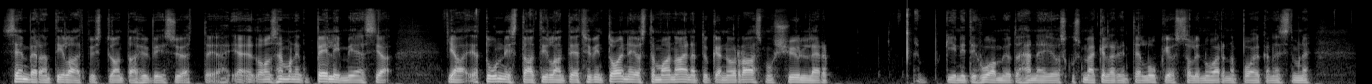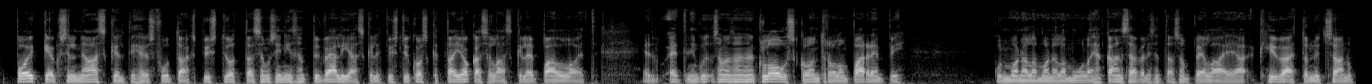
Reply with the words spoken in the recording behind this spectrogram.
sen verran tilaa, että pystyy antaa hyviä syöttöjä. Ja on semmoinen kuin pelimies ja, ja, ja tunnistaa tilanteet hyvin. Toinen, josta mä oon aina tykännyt, on Rasmus Schüller. Kiinnitin huomiota, hän ei joskus Mäkelärinteen lukiossa oli nuorena poikana. Siis poikkeuksellinen askeltiheys futaaksi, pystyy ottaa semmoisia niin sanottuja väliaskelia, että pystyy koskettaa jokaisella askeleen palloa, että et, et, niin kuin close control on parempi kuin monella monella muulla ihan kansainvälisen tason pelaaja. Ja hyvä, että on nyt saanut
